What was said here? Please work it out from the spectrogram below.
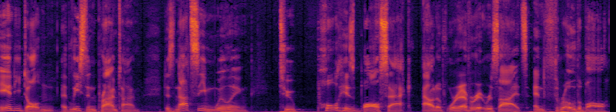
Andy Dalton, at least in prime time, does not seem willing to pull his ball sack out of wherever it resides and throw the ball.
